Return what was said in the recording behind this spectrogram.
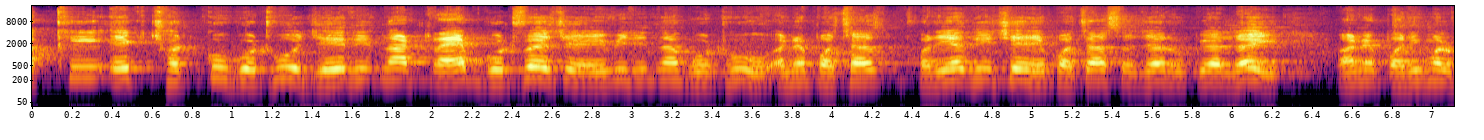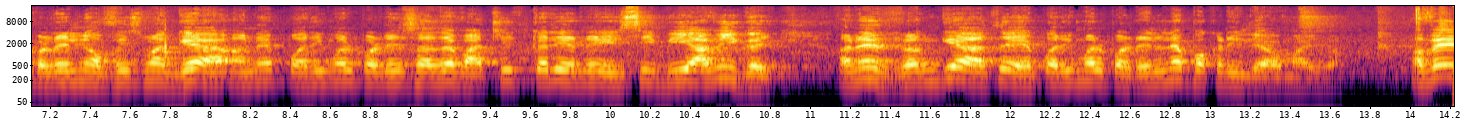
આખી એક છટકું ગોઠવું, જે રીતના ટ્રેપ ગોઠવે છે, એવી રીતના ગોઠવું અને પચાસ ફરિયાદી છે એ પચાસ હજાર રૂપિયા લઈ અને પરિમલ પટેલની ઓફિસમાં ગયા અને પરિમલ પટેલ સાથે વાતચીત કરી અને એસીબી આવી ગઈ અને રંગે હાથે પરિમલ પટેલને પકડી લેવામાં આવ્યા. હવે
